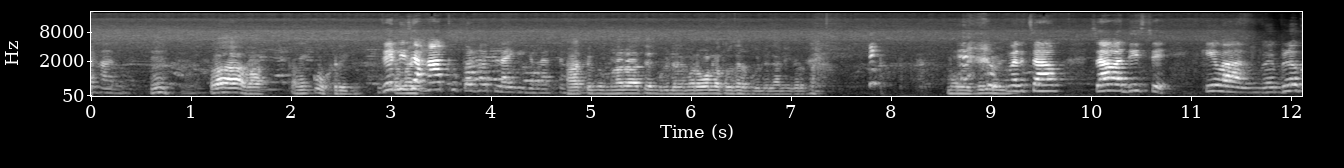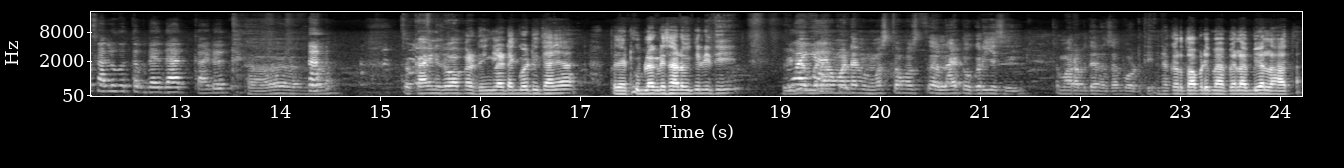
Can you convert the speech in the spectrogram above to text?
એ હારું. વાહ વાહ. કંકુ ખરી ગયું. જે લીધે હાથ ઉપર હાથ લાગી ગયેલા છે. હાથ ઉપર મારા હાથે બગડે મારો ઓલો તો વધારે બગડે જાની કરતા. મારો ચાવ ચાવા દીસે કેવા બ્લોગ ચાલુ હતો બધા દાંત કાઢત તો કાઈ નહીં જોવા પર ઢીંગલા ટેક ગોઠવી ત્યાં પછી ટ્યુબ લાકડી સાડવી કરી હતી. વીડિયો બનાવવા માટે અમે મસ્ત મસ્ત લાઈટો કરીએ છીએ તમારા બધાના સપોર્ટથી નકર તો આપણી પાસે પહેલા બેલા હતા.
